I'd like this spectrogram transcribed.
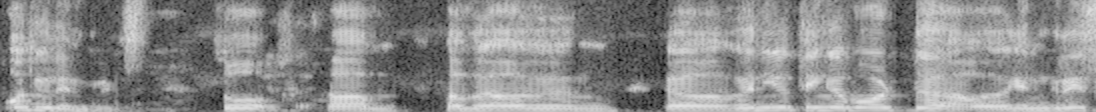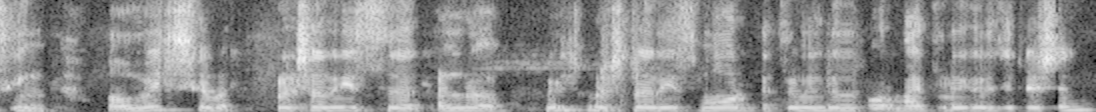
Both will increase. So, Yes, sir. um, um, uh, when you think about the uh, increasing, uh, which pressure is uh, which pressure is more detrimental for mitral regurgitation,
